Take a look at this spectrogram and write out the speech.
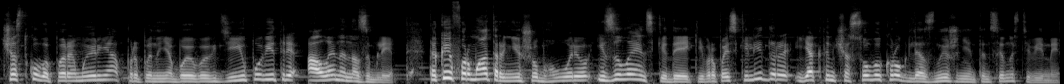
часткове перемир'я, припинення бойових дій у повітрі, але не на землі. Такий формат раніше обговорював і Зеленський, деякі європейські лідери, як тимчасовий крок для зниження інтенсивності війни.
